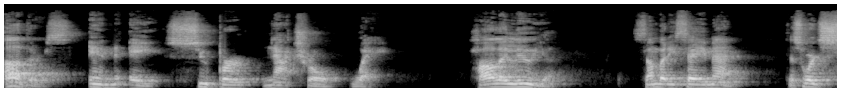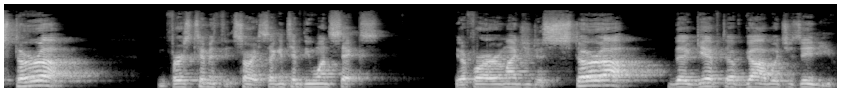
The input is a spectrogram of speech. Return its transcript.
others in a supernatural way. Hallelujah. Somebody say amen. This word stir up in First Timothy, sorry, Second Timothy 1 6. Therefore, I remind you to stir up the gift of God which is in you.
